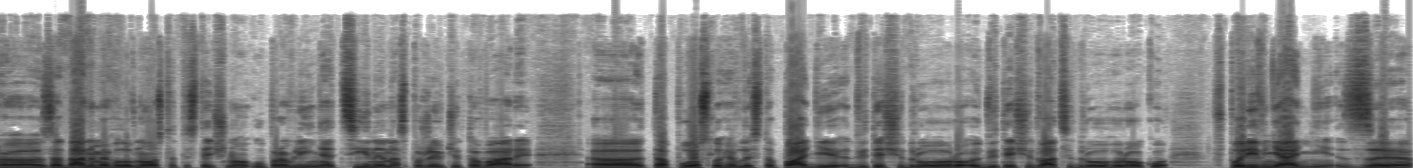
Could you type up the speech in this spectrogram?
е, За даними головного статистичного управління, ціни на споживчі товари е, та послуги в листопаді 2022 року в порівнянні з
